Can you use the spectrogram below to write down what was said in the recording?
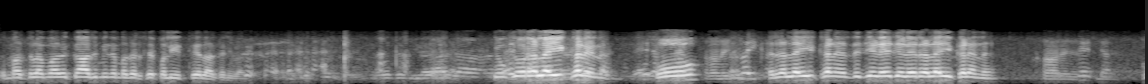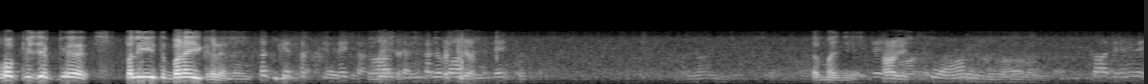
مطلب کاظمی نے مدرسے پلیت تھے لا سنی بات۔ کیونکہ وہ رلائی کھڑے نا۔ وہ رلائی کھڑے تے جڑے جڑے رلائی کھڑے نا۔ وہ پیچھے پلیت بنے ہی کھڑے نا۔ صدقے صدقے بے شک سمجھ نہیں آئی۔ قادر نہیں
